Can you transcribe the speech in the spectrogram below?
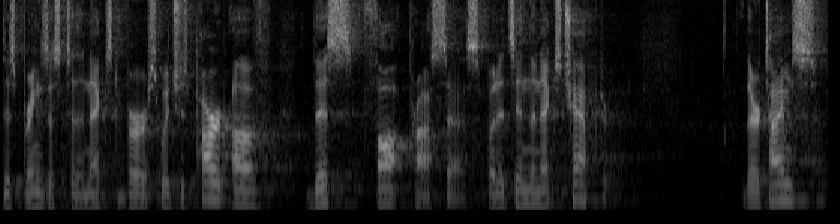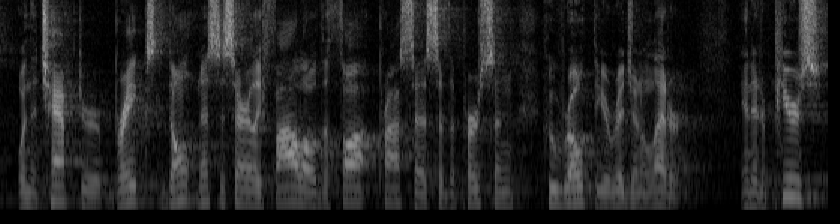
This brings us to the next verse, which is part of this thought process, but it's in the next chapter. There are times when the chapter breaks don't necessarily follow the thought process of the person who wrote the original letter. And it appears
